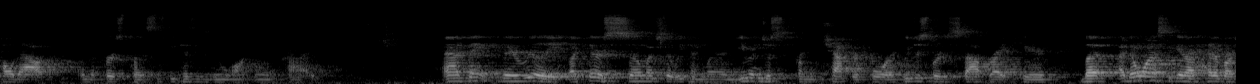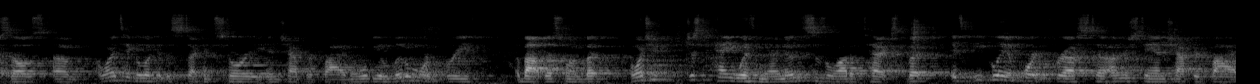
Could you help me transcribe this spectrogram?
called out in the first place, is because he's been walking in pride. And I think there really, like, there's so much that we can learn, even just from chapter 4. If we just were to stop right here. But I don't want us to get ahead of ourselves. Um, I want to take a look at the second story in chapter 5, and we'll be a little more brief about this one, but I want you to just hang with me. I know this is a lot of text, but it's equally important for us to understand chapter 5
